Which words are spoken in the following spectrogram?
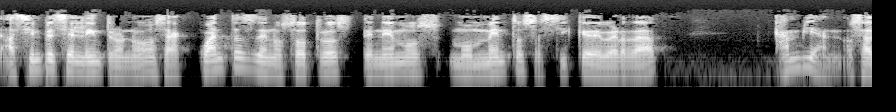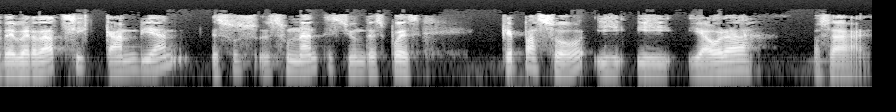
así empecé el intro, ¿no? O sea, ¿cuántos de nosotros tenemos momentos así que de verdad cambian? O sea, de verdad sí cambian, eso es, un antes y un después. ¿Qué pasó? Y, y, y ahora, o sea,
